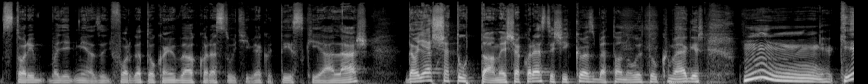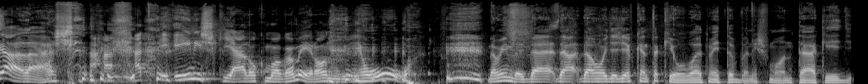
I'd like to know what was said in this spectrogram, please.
sztori, vagy egy mi az, egy forgatókönyvben, akkor ezt úgy hívják, hogy tíz kiállás. De hogy ezt se tudtam, és akkor ezt is így közbe tanultuk meg, és hmm, kiállás. Hát, hát én is kiállok magamért, Andi, jó? Na mindegy, de, de, de amúgy egyébként tök jó volt, mert többen is mondták így,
